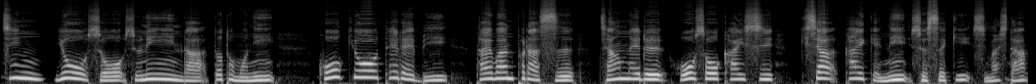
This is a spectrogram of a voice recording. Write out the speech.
陳陽章主任員らとともに、公共テレビ台湾プラスチャンネル放送開始記者会見に出席しました。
